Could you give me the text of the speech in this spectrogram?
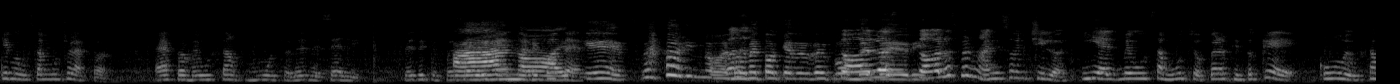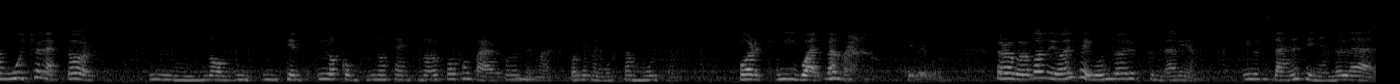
Que me gusta mucho el actor. El actor me gusta mucho desde Cedric. Desde que fue Cedric Ah, en Harry no, Potter. es que es. Ay, no, O no me toques desde son todos de los, Cedric. todos los personajes son chilos y él me gusta mucho, pero siento que como me gusta mucho el actor, no, mm, siento, lo, no sé, no lo puedo comparar con los demás porque me gusta mucho. Por, igual, me acuerdo, qué vergüenza, pero me acuerdo cuando iba en segundo de secundaria y nos estaban enseñando las,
